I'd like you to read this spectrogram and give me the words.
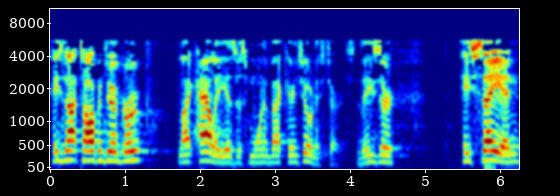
he's not talking to a group like Hallie is this morning back here in Children's Church. These are, he's saying,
